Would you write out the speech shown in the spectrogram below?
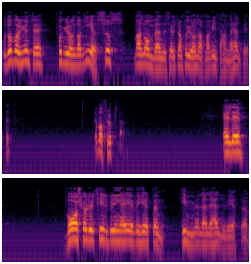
Och då var det ju inte på grund av Jesus man omvände sig utan på grund av att man vill inte hamna i helvetet. Det var fruktan. Eller var ska du tillbringa evigheten himmel eller helvete?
